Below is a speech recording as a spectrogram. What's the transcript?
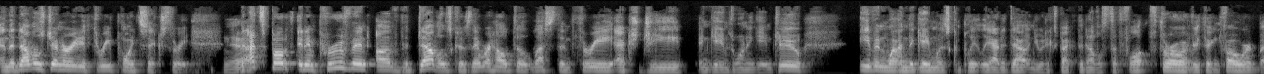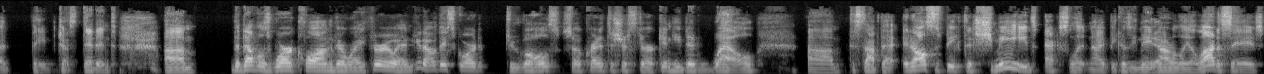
and the Devils generated 3.63. yeah That's both an improvement of the Devils because they were held to less than three XG in games one and game two, even when the game was completely out of doubt, and you would expect the Devils to fl- throw everything forward, but they just didn't. Um, the Devils were clawing their way through, and you know they scored two goals. So credit to Shesterkin, he did well um, to stop that. It also speaks to Schmid's excellent night because he made Yeah. not only a lot of saves,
